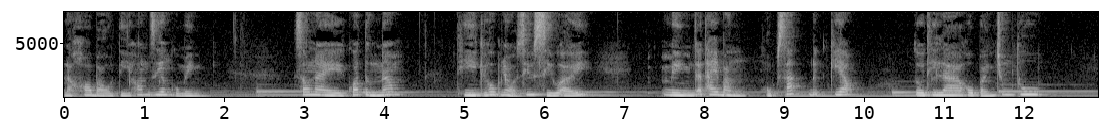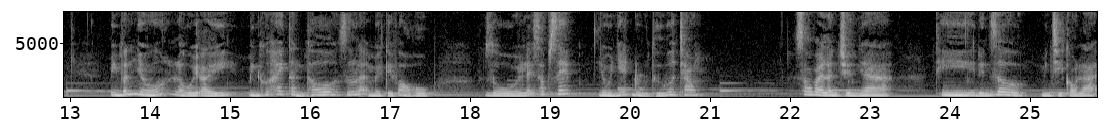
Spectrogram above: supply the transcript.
là kho báu tí hon riêng của mình. Sau này, qua từng năm, thì cái hộp nhỏ siêu xíu ấy, mình đã thay bằng hộp sắt đựng kẹo, rồi thì là hộp bánh trung thu. Mình vẫn nhớ là hồi ấy mình cứ hay thẩn thơ giữ lại mấy cái vỏ hộp, rồi lại sắp xếp nhồi nhét đủ thứ vào trong. Sau vài lần chuyển nhà, thì đến giờ mình chỉ còn lại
